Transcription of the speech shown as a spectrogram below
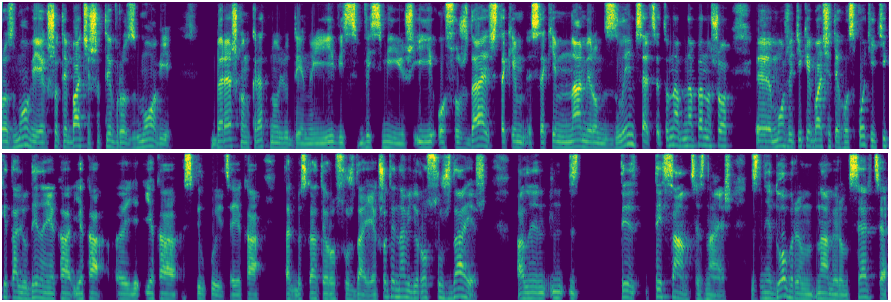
розмові, якщо ти бачиш, що ти в розмові береш конкретну людину, її висміюєш, її осуждаєш з таким, з таким наміром злим серця, то напевно, що е, може тільки бачити Господь і тільки та людина, яка, яка, е, яка спілкується, яка, так би сказати, розсуждає. Якщо ти навіть розсуждаєш, але ти, ти сам це знаєш, з недобрим наміром серця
